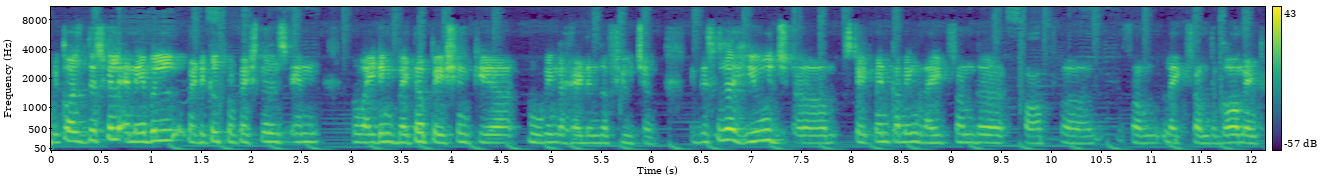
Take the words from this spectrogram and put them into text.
Because this will enable medical professionals in providing better patient care moving ahead in the future. This is a huge um, statement coming right from the top, uh, from like from the government,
